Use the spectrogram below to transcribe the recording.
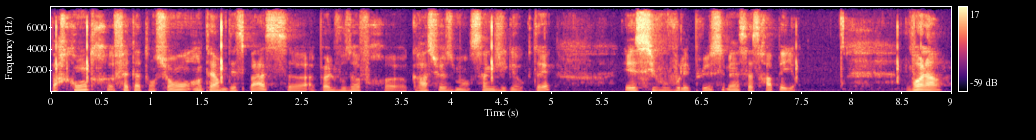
par contre, faites attention, en termes d'espace, euh, Apple vous offre euh, gracieusement 5 gigaoctets et si vous voulez plus, eh ça sera payant. Voilà,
